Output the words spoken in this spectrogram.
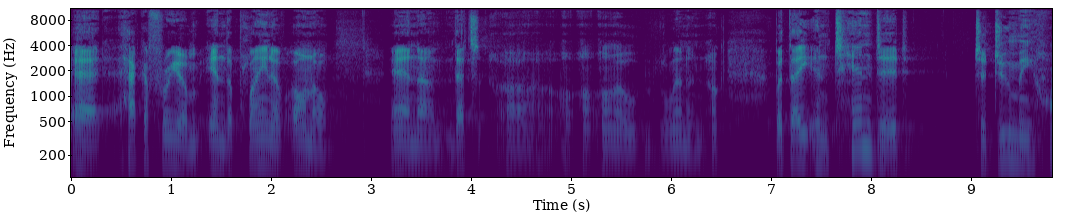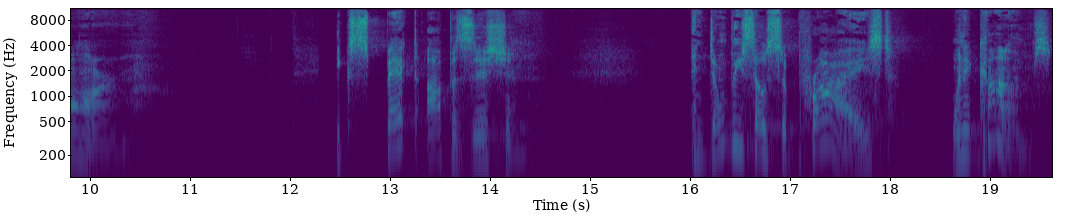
at Hakkephirim in the plain of Ono. And um, that's uh, Ono Linen. Okay. But they intended to do me harm. Expect opposition. And don't be so surprised when it comes.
